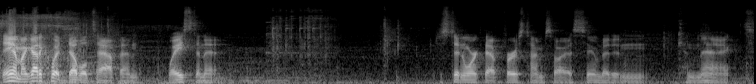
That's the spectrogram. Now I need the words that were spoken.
Damn, I gotta quit double tapping. Wasting it. Just didn't work that first time, so I assumed I didn't connect.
